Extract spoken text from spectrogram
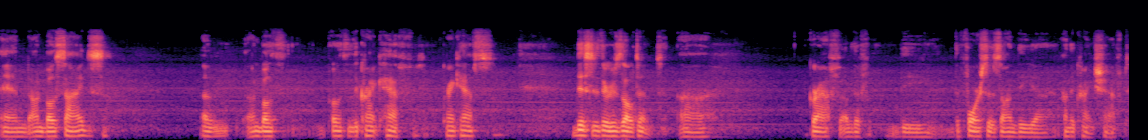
and on both sides of on both both of the crank half crank halves this is the resultant uh, graph of the the the forces on the uh, on the crankshaft,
